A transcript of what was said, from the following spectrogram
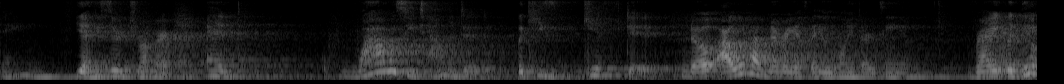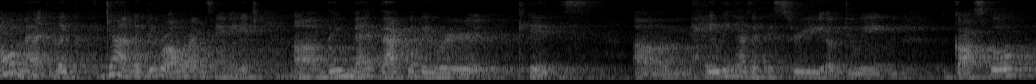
Dang. Yeah, he's their drummer. And wow, is he talented? Like he's gifted. No, I would have never guessed that he was only 13. Right? Like they all met like yeah, like they were all around the same age. Um, they met back when they were kids. Um, Hayley has a history of doing gospel.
